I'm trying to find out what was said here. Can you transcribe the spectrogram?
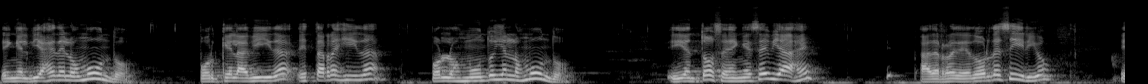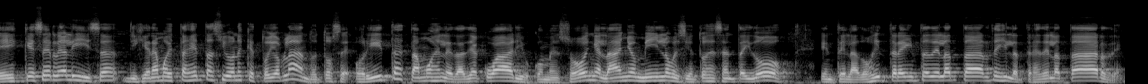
en el viaje de los mundos, porque la vida está regida por los mundos y en los mundos. Y entonces en ese viaje, alrededor de Sirio, es que se realiza, dijéramos, estas estaciones que estoy hablando. Entonces, ahorita estamos en la edad de Acuario. Comenzó en el año 1962, entre las 2 y 30 de la tarde y las 3 de la tarde.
